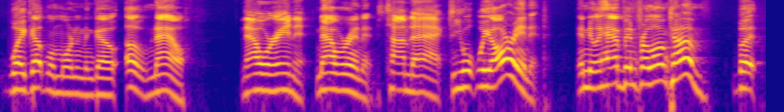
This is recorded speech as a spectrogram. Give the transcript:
wake up one morning and go, "Oh, now, now we're in it. now we're in it." It's time to act. You, we are in it, and we have been for a long time. But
